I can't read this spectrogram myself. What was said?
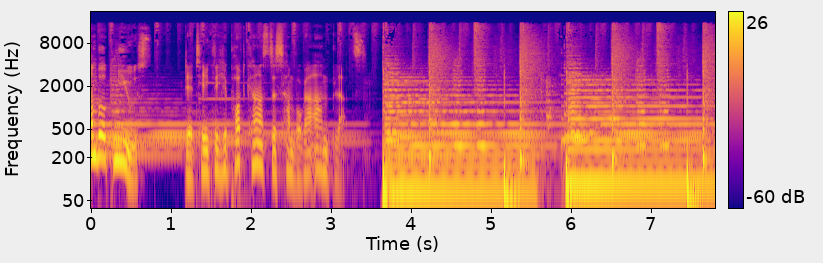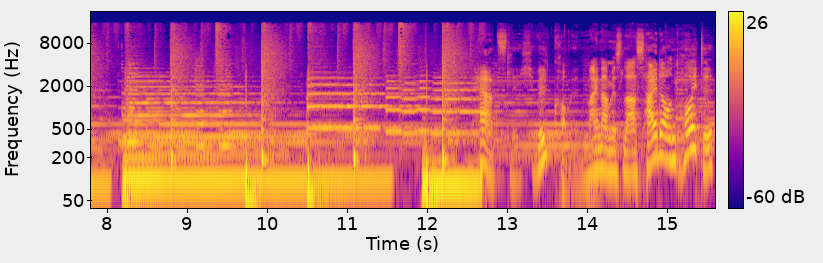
Hamburg News, der tägliche Podcast des Hamburger Abendblatts. Herzlich willkommen. Mein Name ist Lars Heider und heute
